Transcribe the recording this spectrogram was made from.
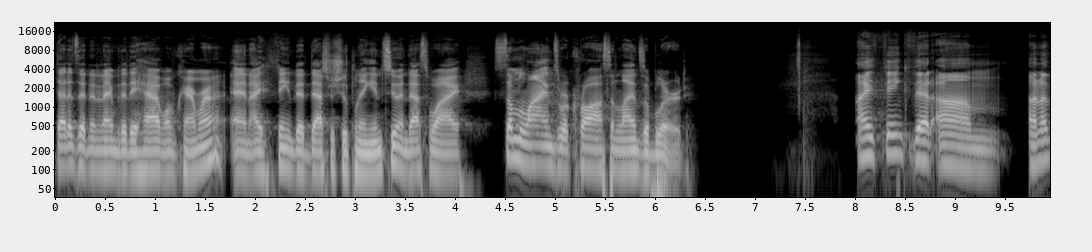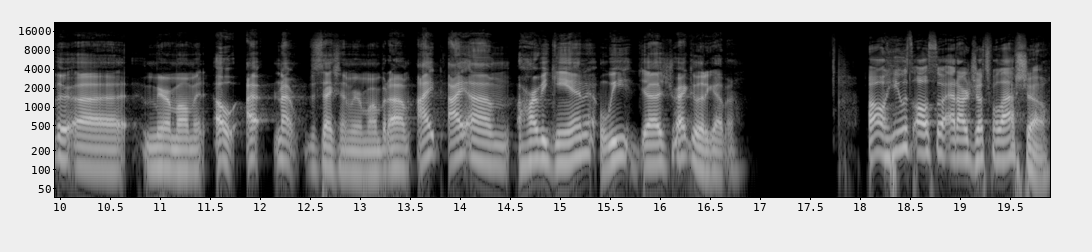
that is the dynamic that they have on camera. And I think that that's what she's playing into. And that's why some lines were crossed and lines are blurred. I think that um another uh mirror moment. Oh, I not the section mirror moment, but um I I um Harvey Guillen, we judged Dracula together. Oh, he was also at our Just for Laugh show.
